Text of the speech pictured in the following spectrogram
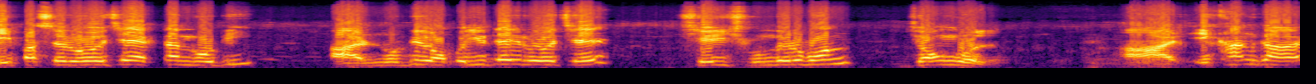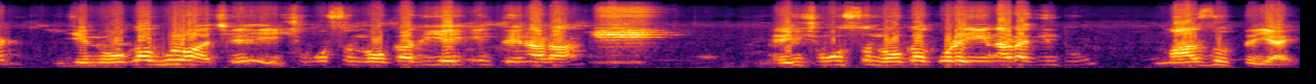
এই পাশে রয়েছে একটা নদী, আর নদীর অপোজিটেই রয়েছে সেই সুন্দরবন জঙ্গল। আর এখানকার যে নৌকাগুলো আছে, এই সমস্ত নৌকা দিয়েই কিন্তু এনারা এই সমস্ত নৌকা করে এনারা কিন্তু মাছ ধরতে যায়।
